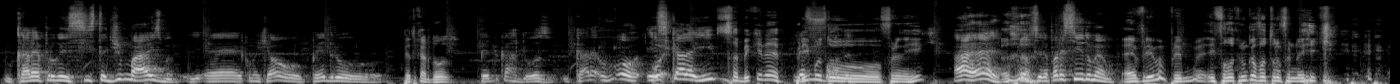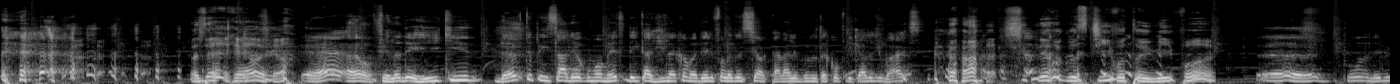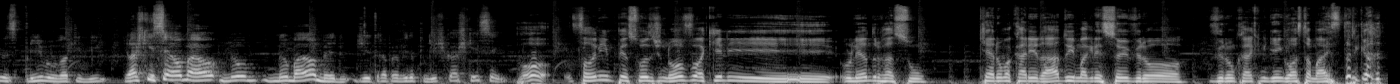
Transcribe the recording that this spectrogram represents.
O cara é progressista demais, mano. Ele é, como é que é? O Pedro. Pedro Cardoso. Pedro Cardoso. O cara. ô, esse cara aí. Sabia que ele é primo foda. do Fernando Henrique? Ah, é? Putz, ele é parecido mesmo. É primo, primo. Ele falou que nunca votou no Fernando Henrique. Mas é real, é real. É, é, o Fernando Henrique deve ter pensado em algum momento, deitadinho na cama dele, falando assim: ó, caralho, o mundo tá complicado demais. Nem o Agostinho votou em mim, pô. É, pô, nem meus primos votam em mim. Eu acho que esse é o maior, meu, meu maior medo de entrar pra vida política, eu acho que é esse aí. Pô, falando em pessoas de novo, aquele. O Leandro Hassum, que era uma caridade e emagreceu e virou. Virou um cara que ninguém gosta mais, tá ligado?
